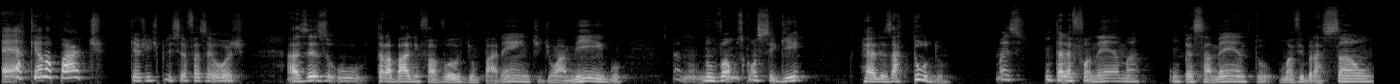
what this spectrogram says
É aquela parte que a gente precisa fazer hoje. Às vezes o trabalho em favor de um parente, de um amigo, né? não vamos conseguir realizar tudo, mas um telefonema, um pensamento, uma vibração,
